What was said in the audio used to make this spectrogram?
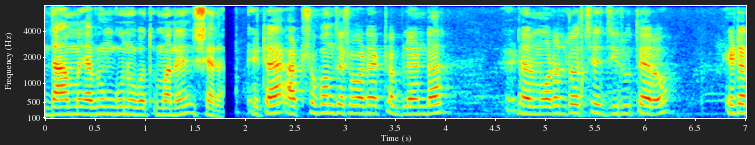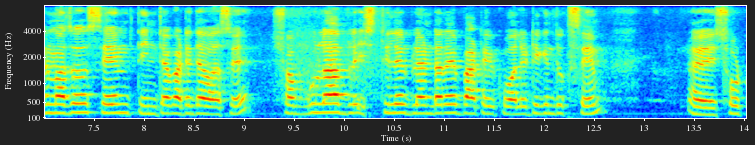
দাম এবং গুণগত মানের সেরা। এটা আটশো পঞ্চাশ ওয়ার্ডের একটা ব্লেন্ডার। এটার মডেলটা হচ্ছে জিরো তেরো। এটার মাঝেও সেম তিনটা বাটি দেওয়া আছে। সবগুলা স্টিলের ব্লেন্ডারের বাটির কোয়ালিটি কিন্তু সেম ছোট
